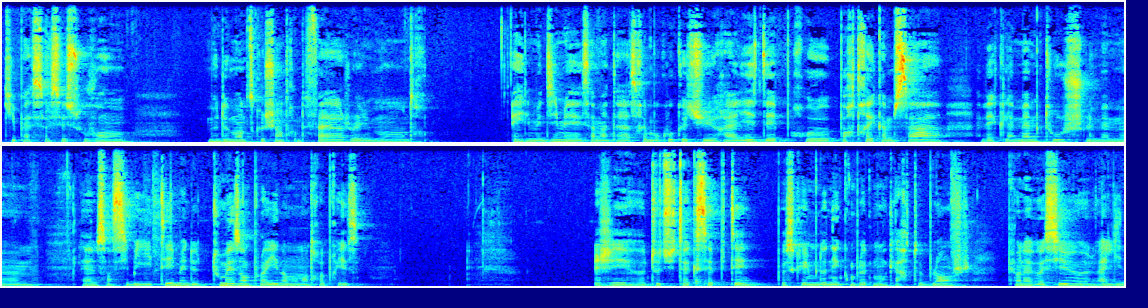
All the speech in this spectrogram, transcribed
qui passe assez souvent me demande ce que je suis en train de faire, je lui montre. Et il me dit, mais ça m'intéresserait beaucoup que tu réalises des portraits comme ça, avec la même touche, le même, la même sensibilité, mais de tous mes employés dans mon entreprise j'ai euh, tout de suite accepté parce qu'il me donnait complètement carte blanche. Puis on avait aussi euh,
